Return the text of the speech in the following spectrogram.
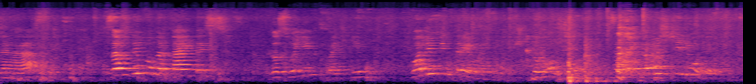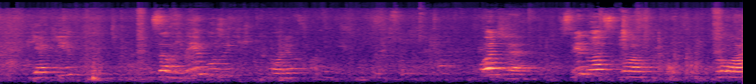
негаразди, завжди повертайтесь до своїх батьків. Вони підтримують, тому що це найдорожчі люди, які завжди будуть поряд. Отже, свідоцтво про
